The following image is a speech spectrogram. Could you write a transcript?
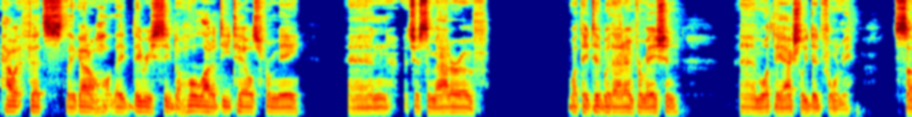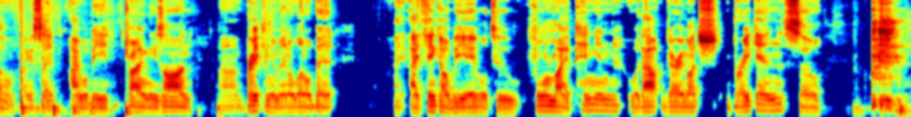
how it fits. They got a whole, they they received a whole lot of details from me, and it's just a matter of what they did with that information and what they actually did for me. So, like I said, I will be trying these on, uh, breaking them in a little bit. I, I think I'll be able to form my opinion without very much break in. So,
